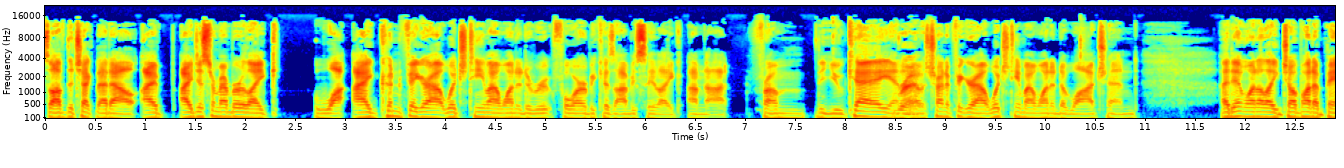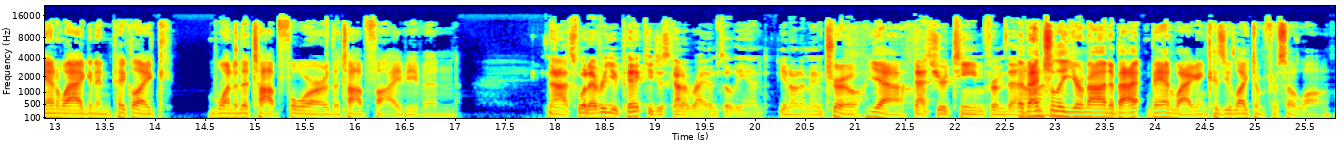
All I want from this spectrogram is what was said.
So I'll have to check that out. I, I just remember like what I couldn't figure out which team I wanted to root for because obviously like I'm not from the UK and I was trying to figure out which team I wanted to watch and I didn't want to like jump on a bandwagon and pick like one of the top four or the top five even. Nah, it's whatever you pick. You just got to ride them till the end. You know what I mean? True. Yeah. That's your team from then. on. Eventually, you're not a ba- bandwagon because you liked them for so long.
